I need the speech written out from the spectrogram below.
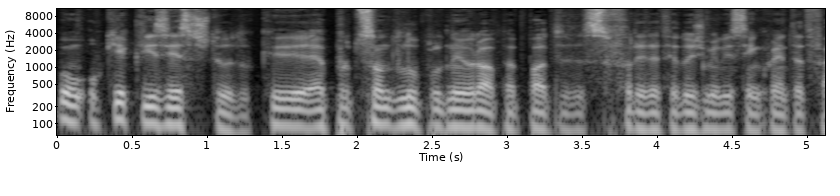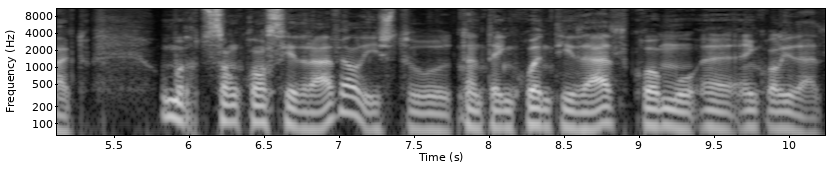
Bom, o que é que diz esse estudo? Que a produção de lúpulo na Europa pode sofrer até 2050, de facto, uma redução considerável, isto tanto em quantidade como uh, em qualidade.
